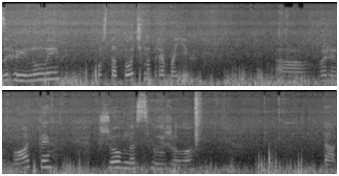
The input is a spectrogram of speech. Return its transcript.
згинули. Остаточно треба їх виривати. Що в нас вижило? Так,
